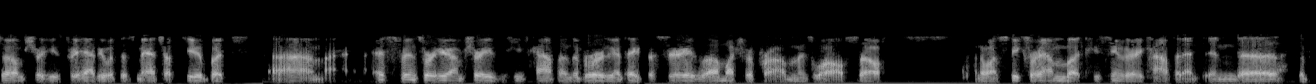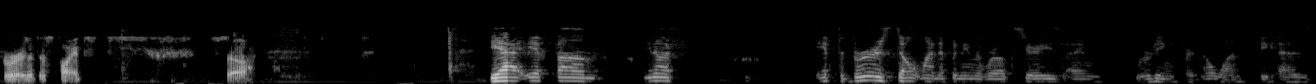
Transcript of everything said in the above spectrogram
so I'm sure he's pretty happy with this matchup too. But um, as Vince we're here, I'm sure he's, he's confident the Brewers are going to take the series without much of a problem as well. So I don't want to speak for him, but he seemed very confident in uh, the Brewers at this point. So. Yeah, if um, you know, if if the Brewers don't wind up winning the World Series, I'm rooting for no one because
